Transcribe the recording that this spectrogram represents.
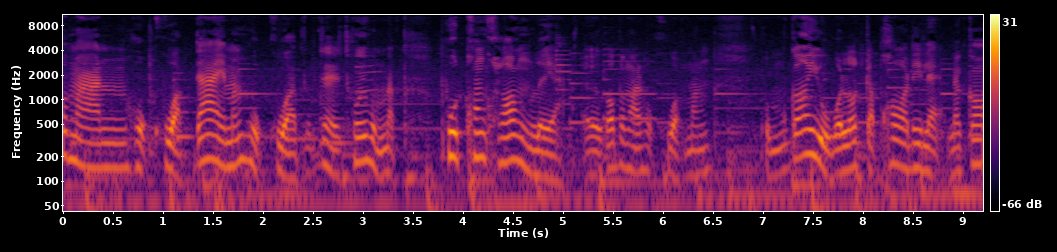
ประมาณหกขวบได้มั้งหกขวบ แต่ช่วยผมแบบพูดคล่องๆเลยอะเออก็ประมาณหกขวบมั้ง ผมก็อยู่บนรถกับพ่อนี่แหละ แล้วก็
